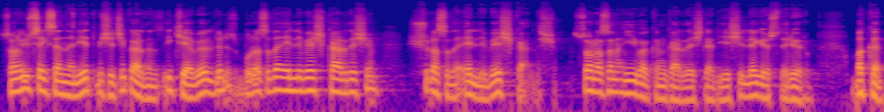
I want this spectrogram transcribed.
Sonra 180'den 70'i çıkardınız. 2'ye böldünüz. Burası da 55 kardeşim. Şurası da 55 kardeşim. Sonrasına iyi bakın kardeşler. Yeşille gösteriyorum. Bakın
